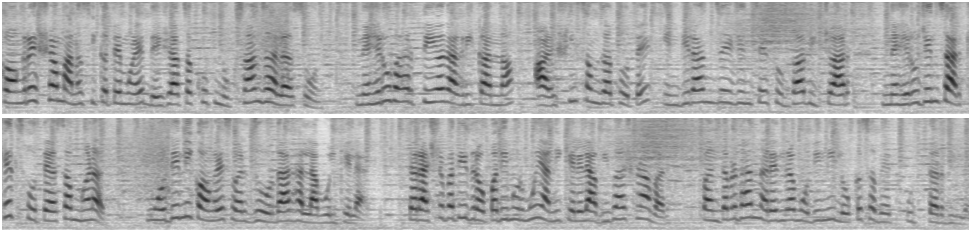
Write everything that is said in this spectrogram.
काँग्रेसच्या मानसिकतेमुळे देशाचं खूप नुकसान झालं असून नेहरू भारतीय नागरिकांना आळशी समजत होते. इंदिराजींचे सुद्धा विचार नेहरूजींसारखेच होते असं म्हणत मोदींनी काँग्रेसवर जोरदार हल्लाबोल केलाय. तर राष्ट्रपती द्रौपदी मुर्मू यांनी केलेल्या अभिभाषणावर पंतप्रधान नरेंद्र मोदींनी लोकसभेत उत्तर दिलं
